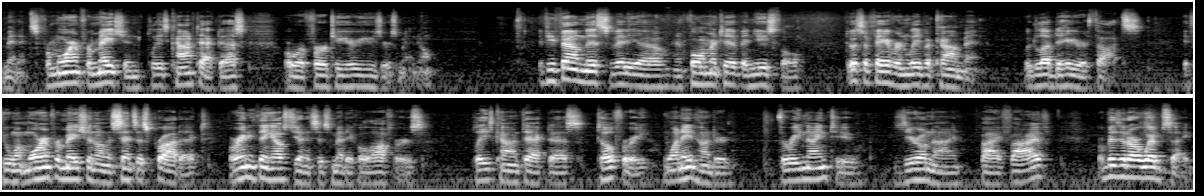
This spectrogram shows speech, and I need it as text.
minutes. For more information, please contact us or refer to your user's manual. If you found this video informative and useful, do us a favor and leave a comment. We'd love to hear your thoughts. If you want more information on the Sensus product or anything else Genesis Medical offers, please contact us toll free 1-800-392-0955 or visit our website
